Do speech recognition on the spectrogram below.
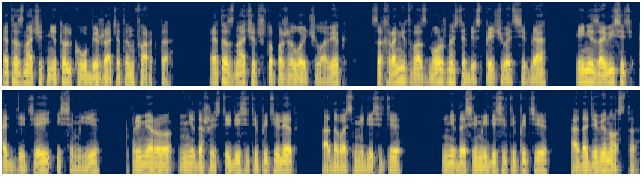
Это значит не только убежать от инфаркта. Это значит, что пожилой человек сохранит возможность обеспечивать себя и не зависеть от детей и семьи, к примеру, не до 65 лет, а до 80, не до 75, а до 90.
